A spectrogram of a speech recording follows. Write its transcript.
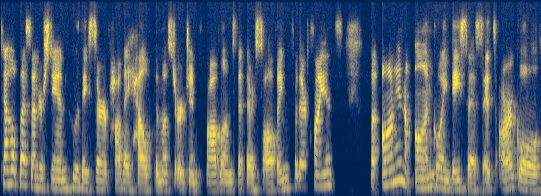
to help us understand who they serve, how they help, the most urgent problems that they're solving for their clients. But on an ongoing basis, it's our goal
